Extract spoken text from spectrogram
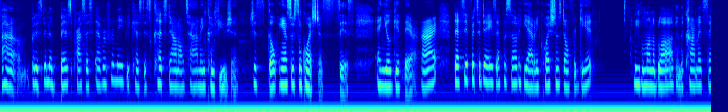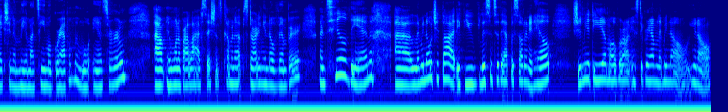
Um, but it's been the best process ever for me because this cuts down on time and confusion. Just go answer some questions, sis, and you'll get there. All right. That's it for today's episode. If you have any questions, don't forget leave them on the blog in the comments section, and me and my team will grab them and we'll answer them um, in one of our live sessions coming up starting in November. Until then, uh, let me know what you thought. If you listened to the episode and it helped, shoot me a DM over on Instagram. Let me know. You know,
